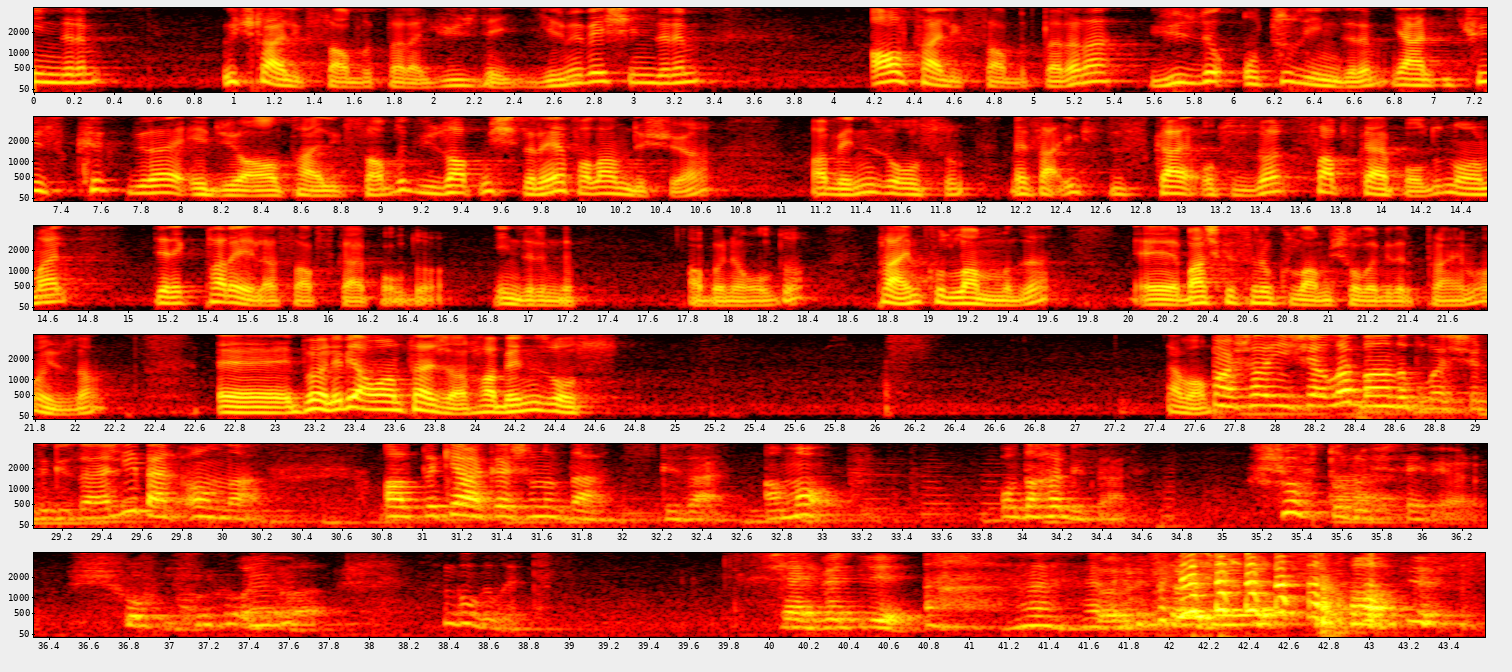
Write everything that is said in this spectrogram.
indirim, 3 aylık sablıklara %25 indirim, 6 aylık sablıklara da %30 indirim. Yani 240 lira ediyor 6 aylık sablık 160 liraya falan düşüyor. Haberiniz olsun. Mesela X the Sky 34 subscribe oldu. Normal direkt parayla subscribe oldu. İndirimde abone oldu. Prime kullanmadı. Ee, başkasını kullanmış olabilir Prime'ı o yüzden. Ee, böyle bir avantaj var. Haberiniz olsun. Tamam. Maşallah inşallah bana da bulaşırdı güzelliği. Ben onunla. Alttaki arkadaşımız da güzel. Ama o, o daha güzel. Şuf duruş seviyorum. Google. Tövbe tövbe. ne yapıyorsun?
